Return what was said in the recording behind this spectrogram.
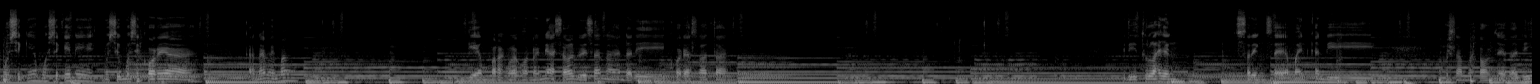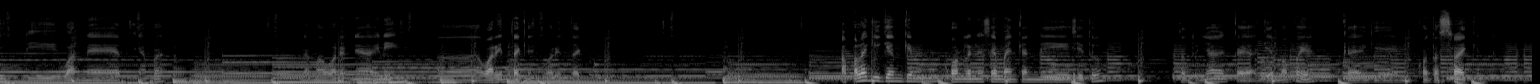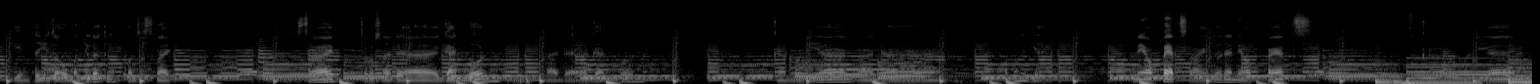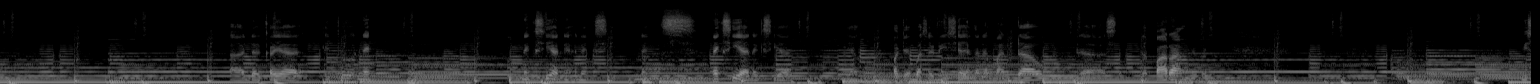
musiknya musik ini musik-musik Korea. Karena memang game perang online ini asal dari sana dari Korea Selatan. Jadi itulah yang sering saya mainkan di bersama kawan saya tadi di warnet ya apa? Nama warnetnya ini uh, Warintek ya Warintek apalagi game-game online yang saya mainkan di situ tentunya kayak game apa ya kayak game Counter Strike game sejuta umat juga tuh Counter Strike. Counter Strike terus ada Gunbone ada Gunbone kemudian ada apa lagi ya? Neopets nah itu ada Neopets. Kemudian ada kayak itu Nex Nexian ya Nex Nex Nexia Nexia. Yang pakai bahasa Indonesia yang ada mandau ada ada parang gitu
